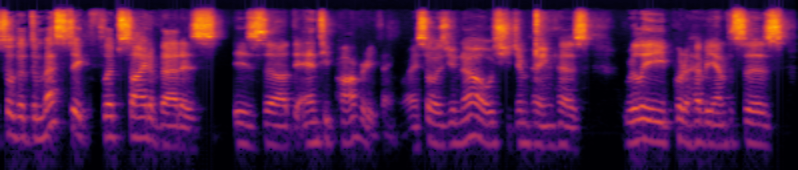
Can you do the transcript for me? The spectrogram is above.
so the domestic flip side of that is is uh, the anti-poverty thing, right? So as you know, Xi Jinping has really put a heavy emphasis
